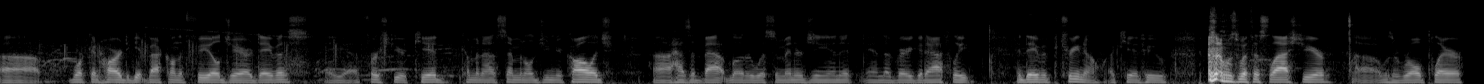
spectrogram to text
uh, working hard to get back on the field. J.R. Davis, a uh, first-year kid coming out of Seminole Junior College. Uh, has a bat loaded with some energy in it and a very good athlete. And David Petrino, a kid who was with us last year, uh, was a role player,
